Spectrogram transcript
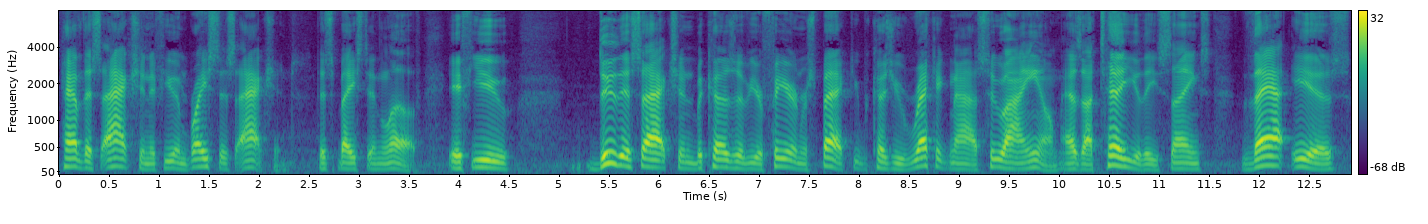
have this action, if you embrace this action that's based in love. If you do this action because of your fear and respect, because you recognize who I am as I tell you these things, that is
